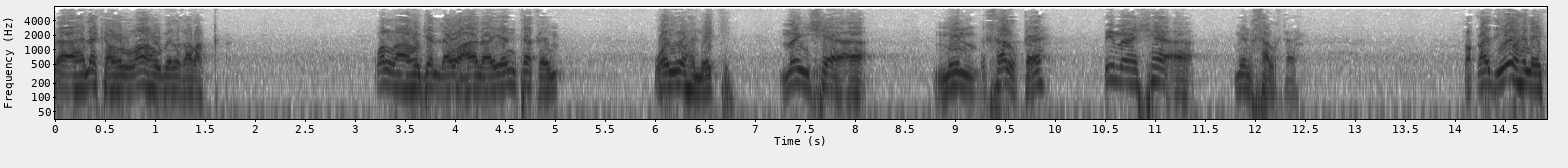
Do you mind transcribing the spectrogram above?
فأهلكه الله بالغرق. والله جل وعلا ينتقم ويهلك من شاء من خلقه بما شاء من خلقه. فقد يهلك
